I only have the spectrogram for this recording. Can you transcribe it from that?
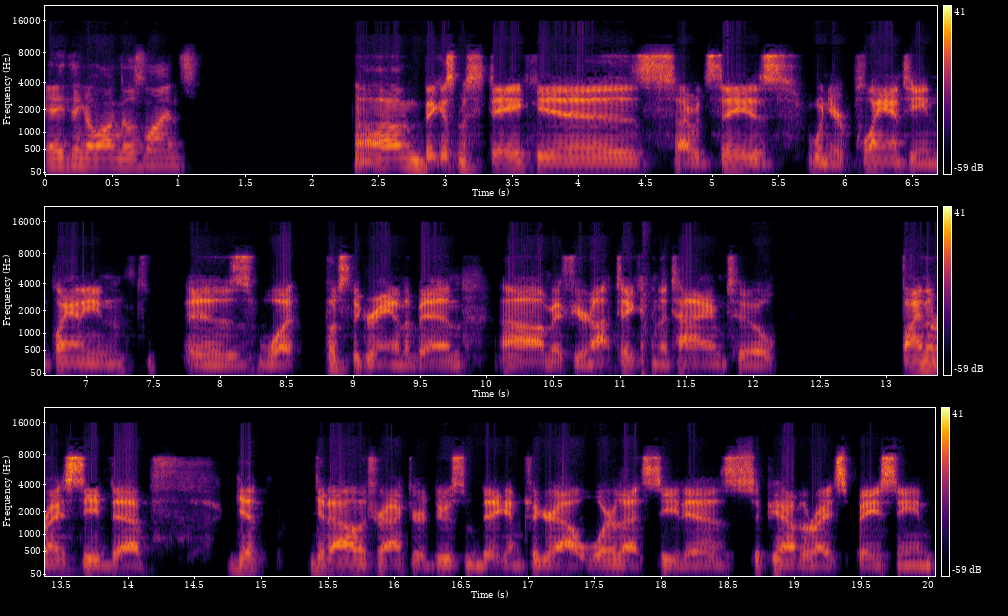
anything along those lines? Um, biggest mistake is I would say is when you're planting. Planting is what puts the grain in the bin. Um, if you're not taking the time to find the right seed depth, get get out of the tractor, do some digging, figure out where that seed is. If you have the right spacing,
